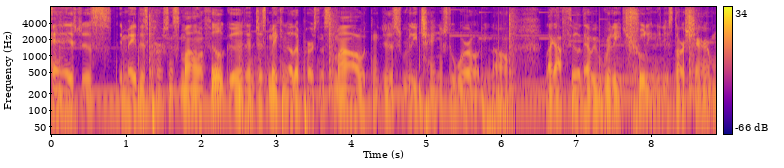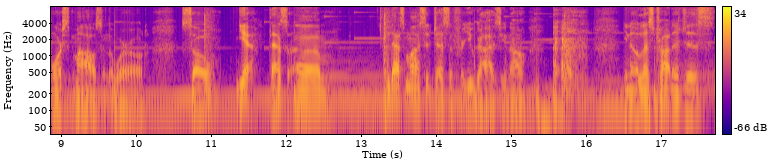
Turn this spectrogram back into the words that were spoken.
and it's just it made this person smile and feel good, and just making other person smile can just really change the world, you know. Like I feel that we really truly need to start sharing more smiles in the world. So yeah, that's um that's my suggestion for you guys, you know. you know, let's try to just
